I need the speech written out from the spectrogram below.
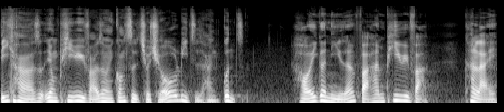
笛卡是用譬喻法认为光是球球、粒子和棍子。好一个拟人法和譬喻法，看来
